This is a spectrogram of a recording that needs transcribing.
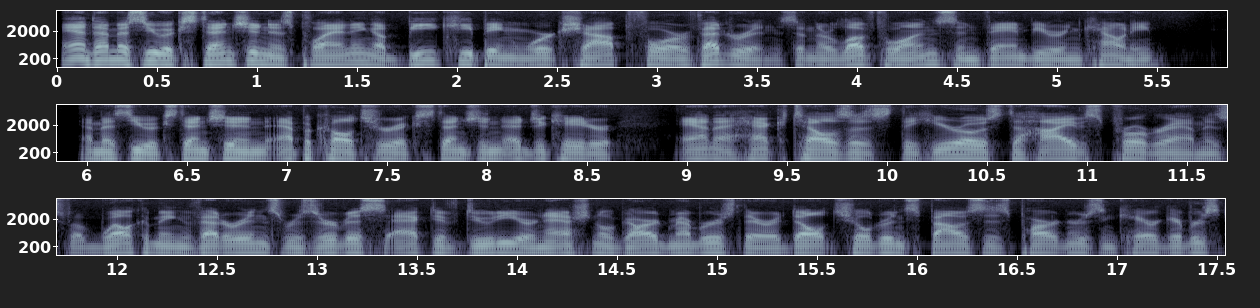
And MSU Extension is planning a beekeeping workshop for veterans and their loved ones in Van Buren County. MSU Extension apiculture extension educator Ana Heck tells us the Heroes to Hives program is welcoming veterans, reservists, active duty, or National Guard members, their adult children, spouses, partners, and caregivers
